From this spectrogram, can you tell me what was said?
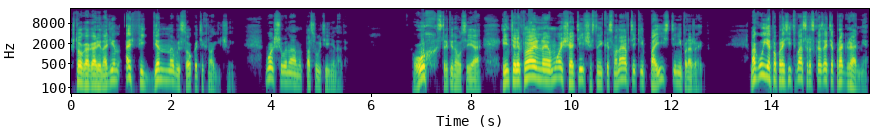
что Гагарин-1 офигенно высокотехнологичный. Большего нам, по сути, и не надо. «Ух!» — встрепенулся я. «Интеллектуальная мощь отечественной космонавтики поистине поражает. Могу я попросить вас рассказать о программе,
